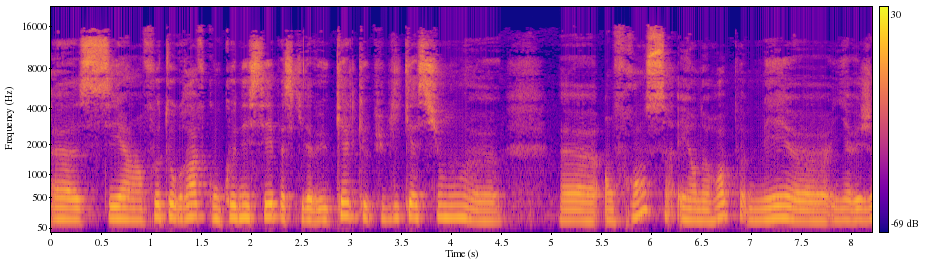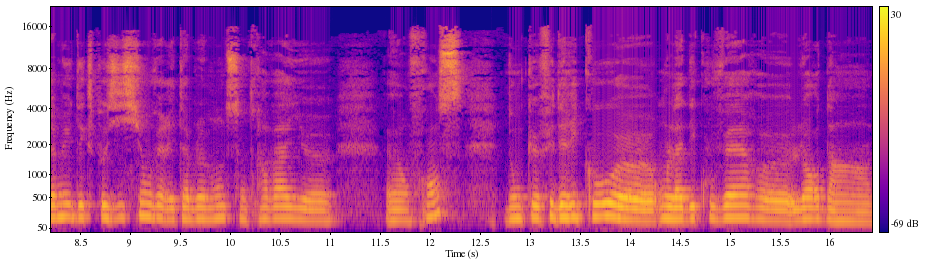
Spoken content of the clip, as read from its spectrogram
Euh, c'est un photographe qu'on connaissait parce qu'il avait eu quelques publications en France et en Europe, mais il n'y avait jamais eu d'exposition véritablement de son travail en France. Donc Federico, on l'a découvert lors d'un,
